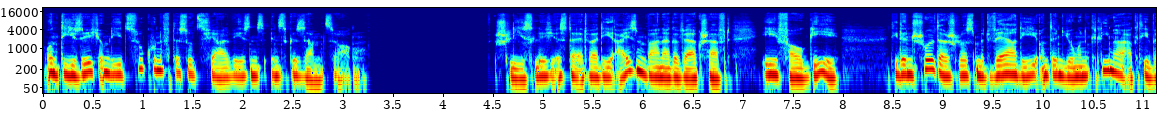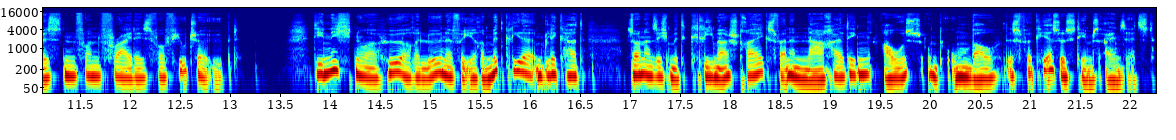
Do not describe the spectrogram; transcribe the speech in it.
und die sich um die Zukunft des Sozialwesens insgesamt sorgen. Schließlich ist da etwa die Eisenbahnergewerkschaft EVG, die den Schulterschluss mit Verdi und den jungen Klimaaktivisten von Fridays for Future übt die nicht nur höhere Löhne für ihre Mitglieder im Blick hat, sondern sich mit Klimastreiks für einen nachhaltigen Aus- und Umbau des Verkehrssystems einsetzt.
